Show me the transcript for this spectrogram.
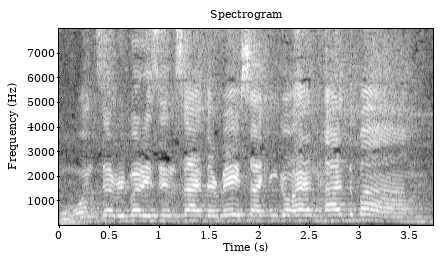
Once everybody's inside their base, I can go ahead and hide the bomb.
